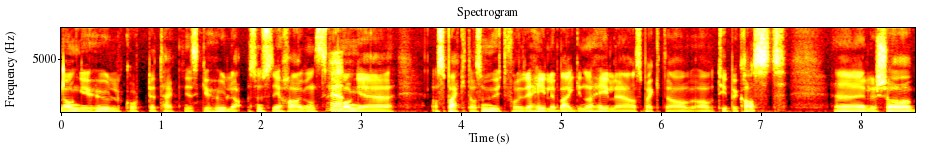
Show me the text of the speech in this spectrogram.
lange hull, korte tekniske hull. Jeg syns de har ganske Ja. mange aspekter som utfordrer hele bagen og hele aspektet av, av type kast. Eh, ellers så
